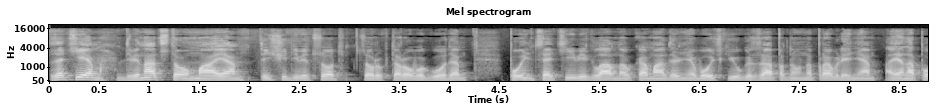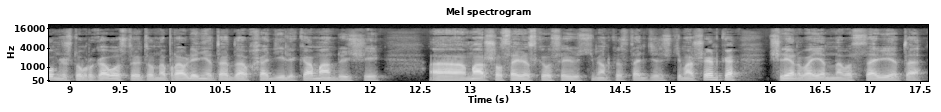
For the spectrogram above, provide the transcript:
Затем, 12 мая 1942 года, по инициативе Главного командования войск Юго-Западного направления, а я напомню, что в руководство этого направления тогда входили командующий э, маршал Советского Союза Семен Константинович Тимошенко, член военного совета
